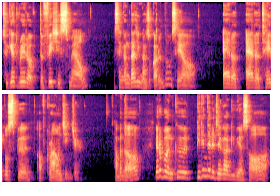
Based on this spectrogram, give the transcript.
To get rid of the fishy smell, 생강 다진 한 숟갈을 넣으세요. Add a, add a tablespoon of ground ginger. 한 번 더. 여러분, 그 비린내를 제거하기 위해서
